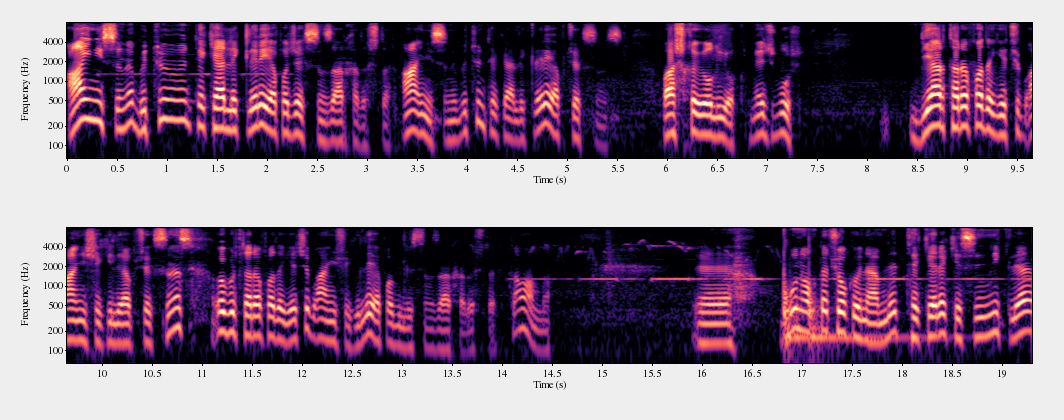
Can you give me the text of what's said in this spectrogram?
Aynısını bütün tekerleklere yapacaksınız arkadaşlar. Aynısını bütün tekerleklere yapacaksınız. Başka yolu yok. Mecbur. Diğer tarafa da geçip aynı şekilde yapacaksınız. Öbür tarafa da geçip aynı şekilde yapabilirsiniz arkadaşlar. Tamam mı? Ee, bu nokta çok önemli. Tekere kesinlikle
